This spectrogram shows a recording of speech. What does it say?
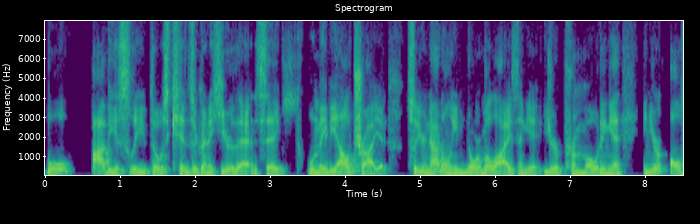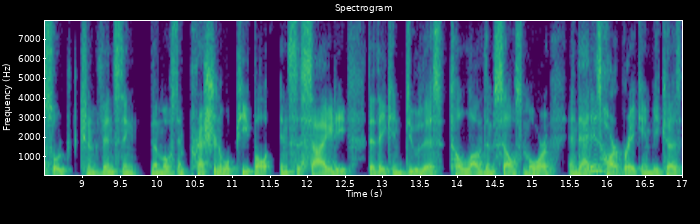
well obviously those kids are going to hear that and say, well, maybe I'll try it. So you're not only normalizing it, you're promoting it, and you're also convincing the most impressionable people in society that they can do this to love themselves more. And that is heartbreaking because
